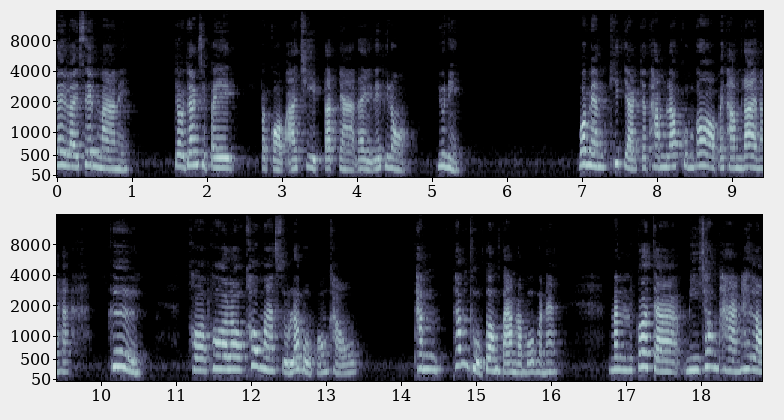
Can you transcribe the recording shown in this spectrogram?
ได้ลายเส้นมานี่ เจ้าจ้างสิไปประกอบอาชีพตัดหญ้าได้ได้พี่น้องอยู่นี่ ว่าแมนคิดอยากจะทำแล้วคุณก็ไปทำได้นะคะ คือพอพอเราเข้ามาสู่ระบบของเขาทำทำถูกต้องตามระบบมันนะ มันก็จะมีช่องทางให้เรา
